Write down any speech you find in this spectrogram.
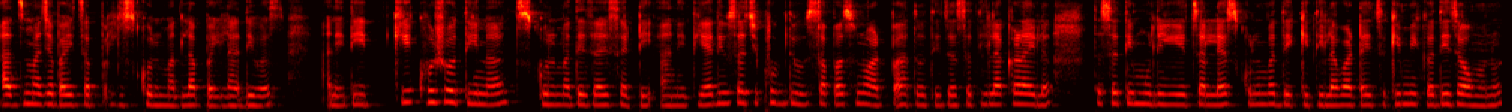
आज माझ्या बाईचा प स्कूलमधला पहिला दिवस आणि ती इतकी खुश होती ना स्कूलमध्ये जायसाठी आणि ती या दिवसाची खूप दिवसापासून वाट पाहत होती. जसं तिला कळायलं तसं ती मुली चालल्या स्कूलमध्ये की तिला वाटायचं की मी कधी जाऊ म्हणून.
